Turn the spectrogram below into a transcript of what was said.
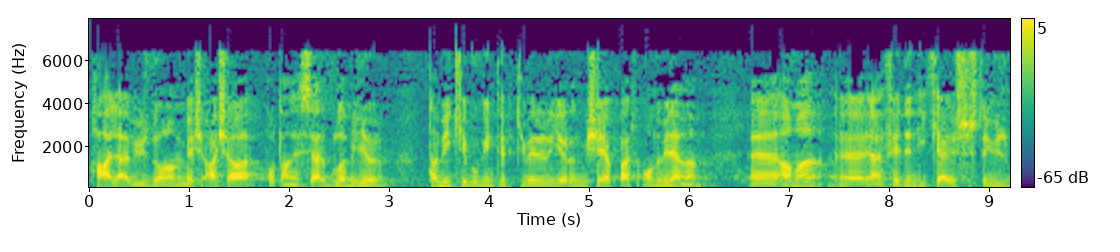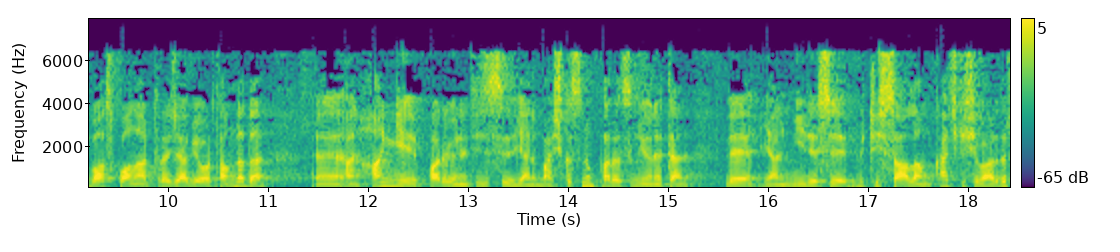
hala %10-15 aşağı potansiyel bulabiliyorum. Tabii ki bugün tepki verir, yarın bir şey yapar onu bilemem. E, ama e, yani Fed'in iki ay üst üste 100 bas puan artıracağı bir ortamda da e, hani hangi para yöneticisi yani başkasının parasını yöneten ve yani midesi müthiş sağlam kaç kişi vardır?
